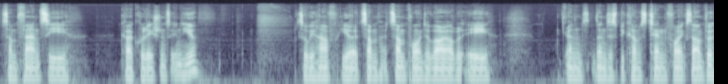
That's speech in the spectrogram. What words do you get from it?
some fancy calculations in here. So we have here at some at some point a variable a and then this becomes 10 for example.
